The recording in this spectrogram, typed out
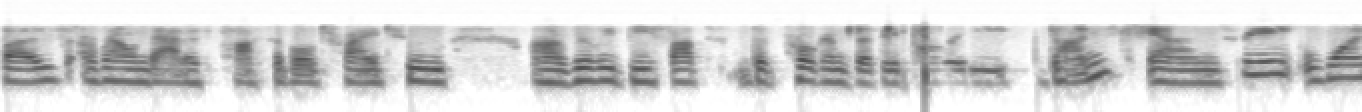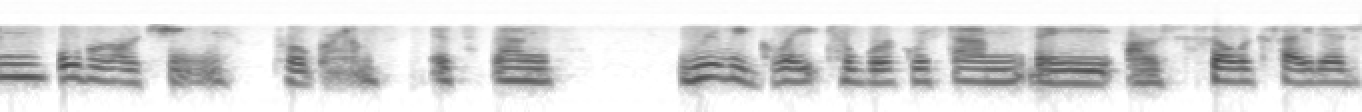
buzz around that as possible. Try to uh, really beef up the programs that they've already done and create one overarching program. It's been really great to work with them. They are so excited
